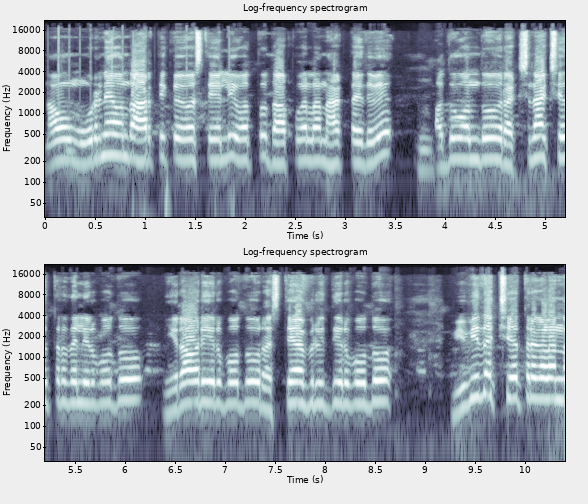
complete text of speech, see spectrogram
ನಾವು ಮೂರನೇ ಒಂದು ಆರ್ಥಿಕ ವ್ಯವಸ್ಥೆಯಲ್ಲಿ ಇವತ್ತು ದಾಪುಗಳನ್ನು ಹಾಕ್ತಾ ಇದ್ದೇವೆ. ಅದು ಒಂದು ರಕ್ಷಣಾ ಕ್ಷೇತ್ರದಲ್ಲಿ ಇರ್ಬೋದು, ನೀರಾವರಿ ಇರ್ಬೋದು, ರಸ್ತೆ ಅಭಿವೃದ್ಧಿ ಇರ್ಬೋದು. ವಿವಿಧ ಕ್ಷೇತ್ರಗಳನ್ನ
